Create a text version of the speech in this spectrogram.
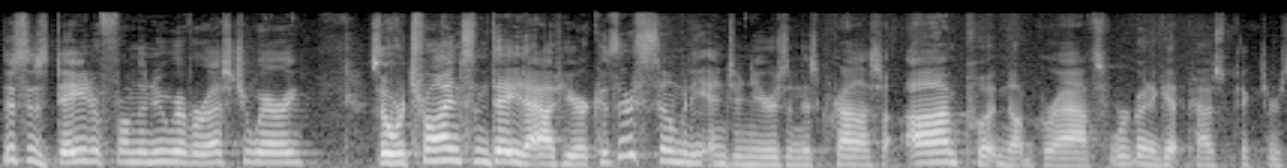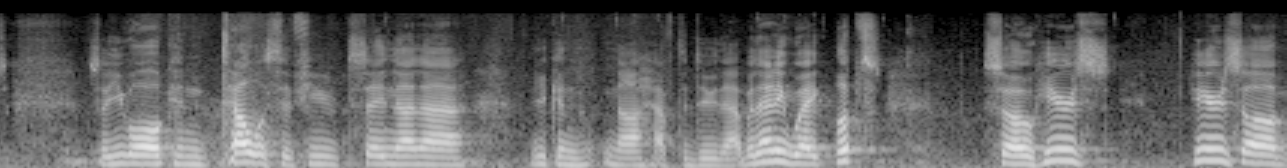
This is data from the New River Estuary. So we're trying some data out here because there's so many engineers in this crowd. So I'm putting up graphs. We're going to get past pictures. So you all can tell us if you say, no, no, you can not have to do that. But anyway, whoops. So here's, here's uh,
